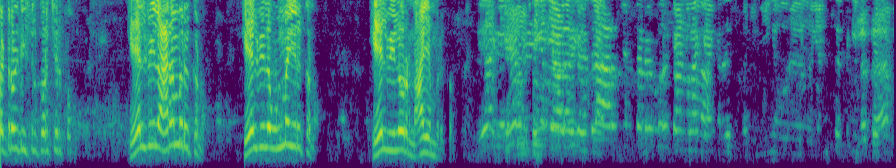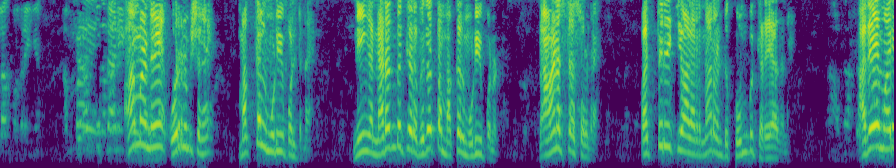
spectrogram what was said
பெட்ரோல் டீசல் குறைச்சிருக்கோம்? கேள்வியில அறம் இருக்கணும். கேள்வியில உண்மை இருக்கணும். கேள்வியில ஒரு நியாயம் இருக்கணும் செய்தியாளர்கள் அரசியல் தலைவர்கள் இருக்காங்களா கேக்குறது நீங்க ஒரு யங்ஸ்டர்ஸ்க்கு இன்ஸ்பிரேஷன்லாம் சொல்றீங்க நம்ம ஆமாண்ணே ஒரு நிமிஷம் மக்கள் முடிவு பண்ணிட்டேன் நீங்க நடந்துக்கிற விதத்தை மக்கள் முடிவு பண்ணணும் நான் ஆனஸ்டா சொல்றேன். பத்திரிக்கையாளர்னா ரெண்டு கொம்பு கிடையாதுண்ணே. அதே மாதிரி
